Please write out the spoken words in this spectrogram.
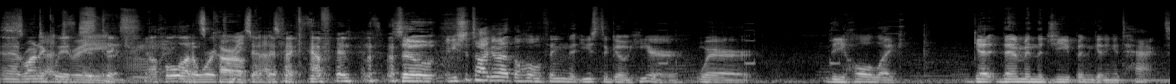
And ironically, it, it takes a whole lot of work Carl's to make that effect happen. So you should talk about the whole thing that used to go here, where the whole like get them in the jeep and getting attacked.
